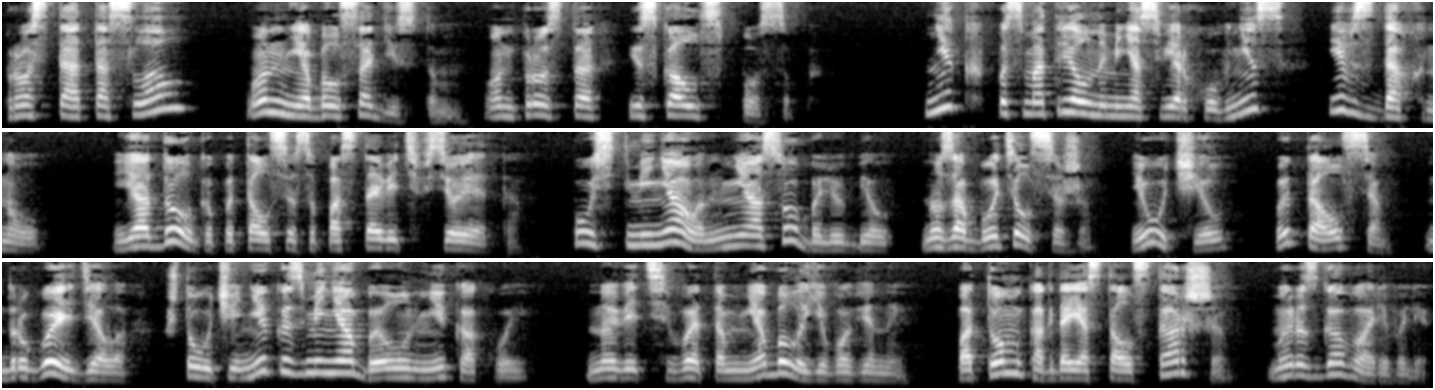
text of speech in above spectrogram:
Просто отослал? Он не был садистом, он просто искал способ. Ник посмотрел на меня сверху вниз и вздохнул. Я долго пытался сопоставить все это. Пусть меня он не особо любил, но заботился же и учил, пытался. Другое дело, что ученик из меня был никакой. Но ведь в этом не было его вины. Потом, когда я стал старше, мы разговаривали.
